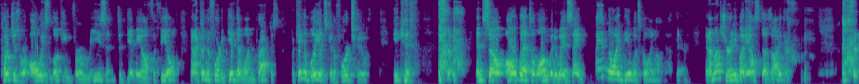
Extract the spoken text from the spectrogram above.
Coaches were always looking for a reason to get me off the field, and I couldn't afford to give them one in practice. But Caleb Williams can afford to. He can, and so all that's a long-winded way of saying I have no idea what's going on out there, and I'm not sure anybody else does either.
